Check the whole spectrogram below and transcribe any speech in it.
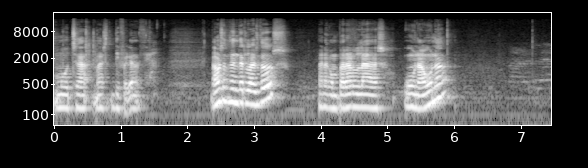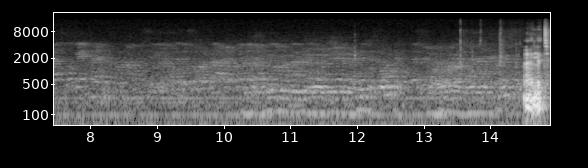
mucha más diferencia. Vamos a encender las dos para compararlas una a una. Leche.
